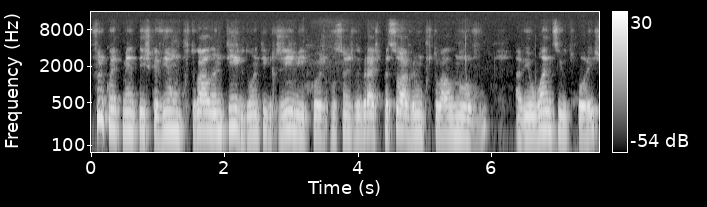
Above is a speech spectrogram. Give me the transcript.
frequentemente diz que havia um Portugal antigo, do antigo regime, e com as revoluções liberais passou a haver um Portugal novo. Havia o antes e o depois.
